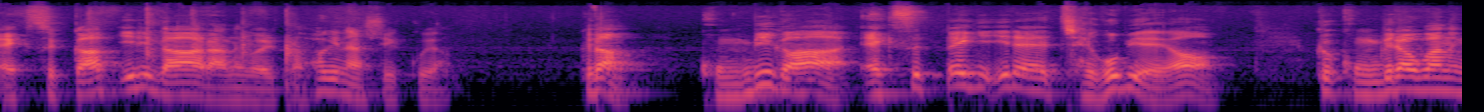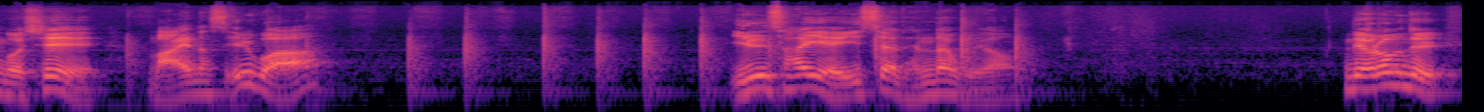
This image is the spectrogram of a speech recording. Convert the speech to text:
x값 1이다라는 걸 일단 확인할 수 있고요. 그 다음 공비가 x 빼기 1의 제곱이에요. 그 공비라고 하는 것이 마이너스 1과 1 사이에 있어야 된다고요. 근데 여러분들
